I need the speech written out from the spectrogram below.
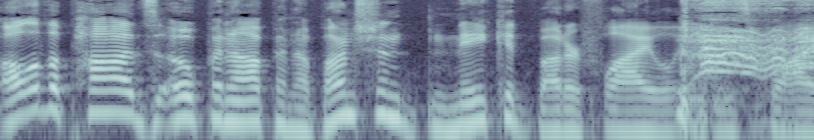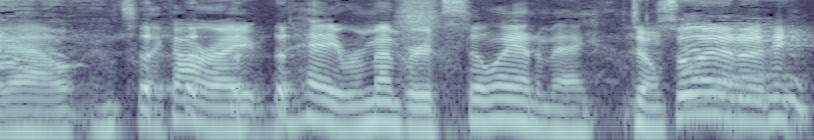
all the pods open up and a bunch of naked butterfly ladies fly out. And it's like, all right, hey, remember it's still anime. Don't Diana.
